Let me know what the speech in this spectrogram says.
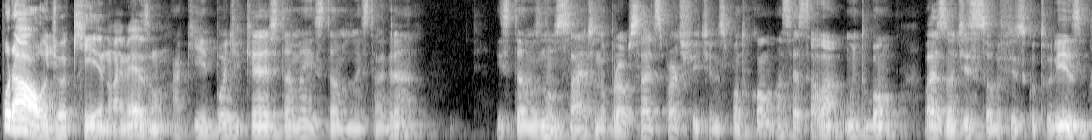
por áudio aqui, não é mesmo? Aqui podcast também estamos no Instagram. Estamos no site, no próprio site sportfitness.com, acessa lá, muito bom várias notícias sobre fisiculturismo,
